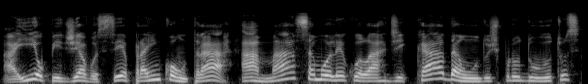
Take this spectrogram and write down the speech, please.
Aí eu pedi a você para encontrar a massa molecular de cada um dos produtos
